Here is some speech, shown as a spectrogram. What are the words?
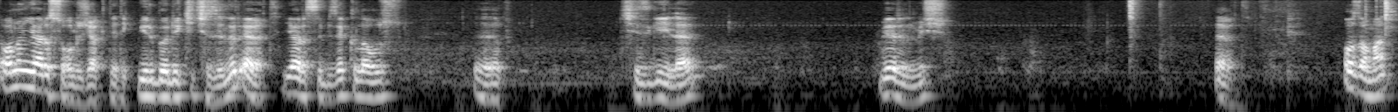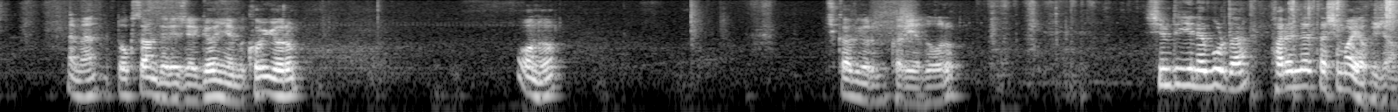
Onun yarısı olacak dedik. 1 bölü 2 çizilir. Evet. Yarısı bize kılavuz e, çizgiyle verilmiş. Evet. O zaman hemen 90 derece gönyemi koyuyorum. Onu çıkarıyorum yukarıya doğru. Şimdi yine burada paralel taşıma yapacağım.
